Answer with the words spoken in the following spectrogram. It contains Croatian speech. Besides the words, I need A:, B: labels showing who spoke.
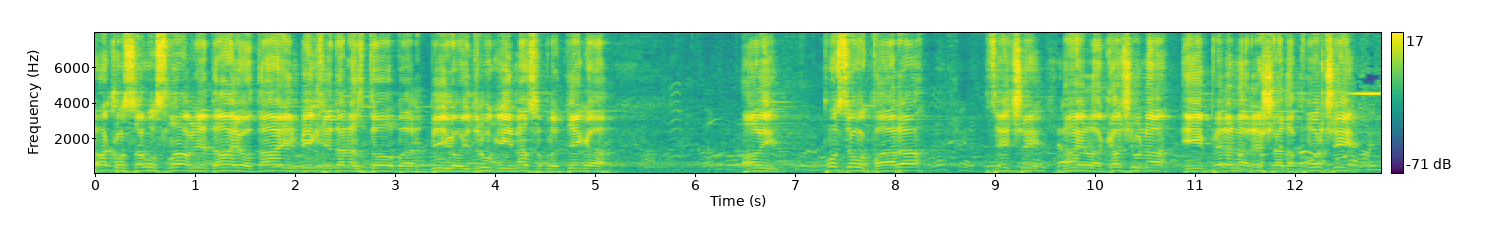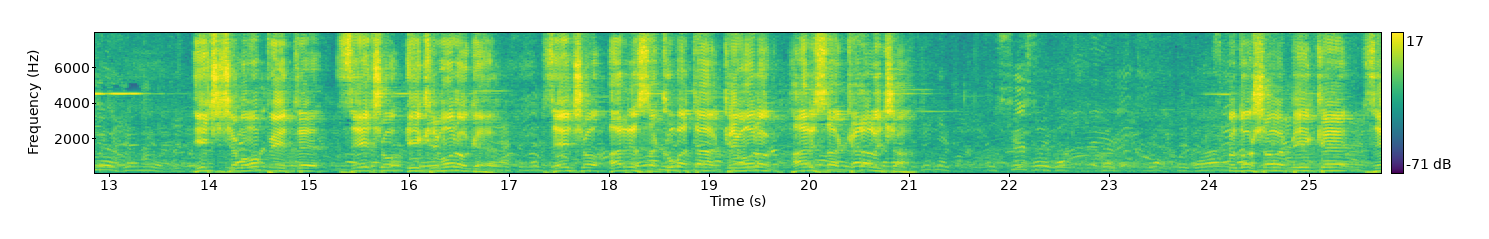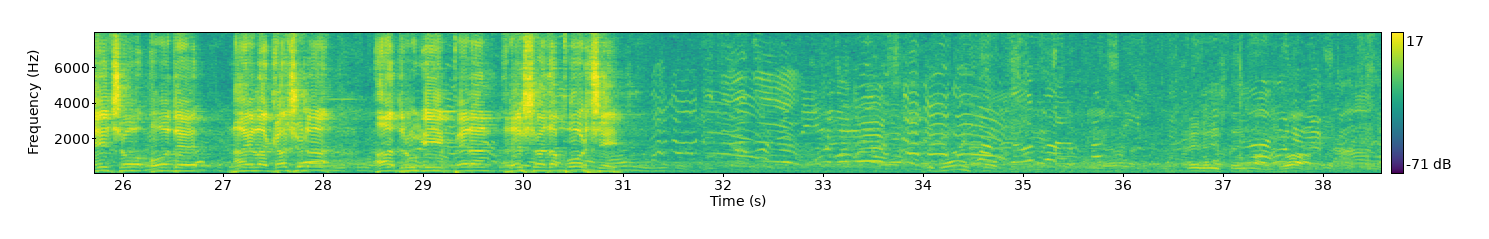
A: kako samo slavlje dajo, daj Bik je danas dobar, bio i drugi nasuprot njega, ali poslije ovog para Zeće Najla Gađuna i Perana Rešada Porči ići ćemo opet Zećo i Krivorog Zećo Arnesa Kubata Krivorog Harisa Karalića. Došao je Bik Zećo ode Najla Gađuna a drugi Peran Rešada Porči
B: Ejde, isto ima dva.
